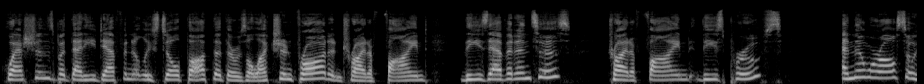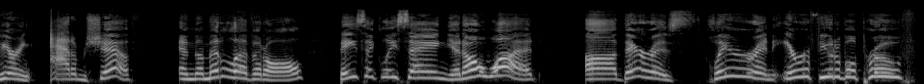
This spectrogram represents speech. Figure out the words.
questions, but that he definitely still thought that there was election fraud and try to find these evidences, try to find these proofs. And then we're also hearing Adam Schiff in the middle of it all, basically saying, you know what? Uh, there is clear and irrefutable proof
